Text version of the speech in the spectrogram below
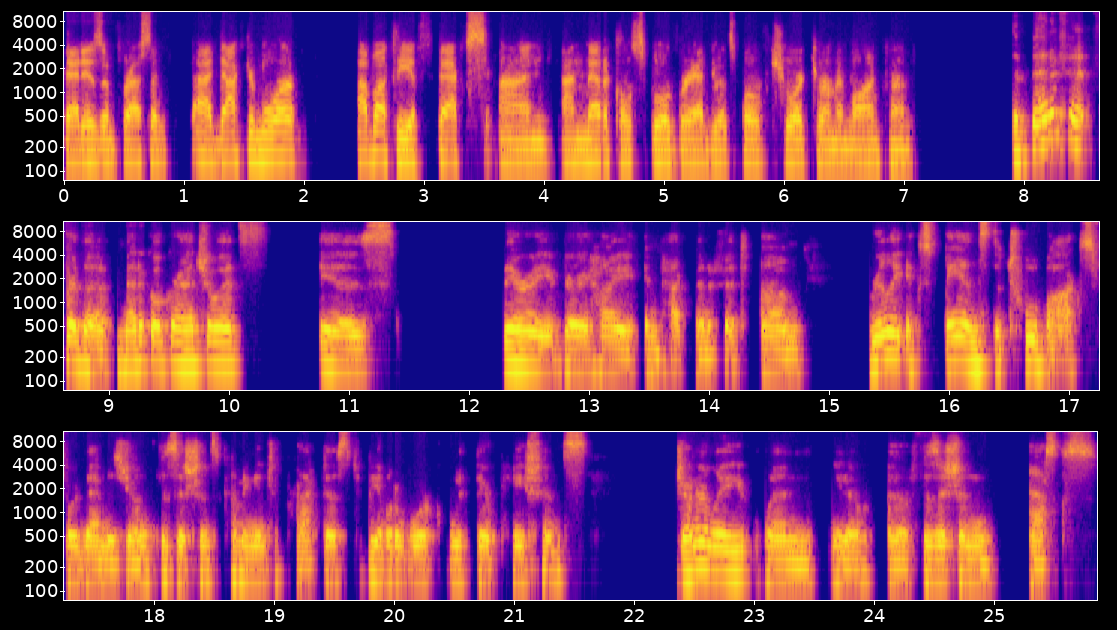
That is impressive. Uh, Dr. Moore, how about the effects on, on medical school graduates, both short term and long term? The benefit for the medical graduates is very, very high impact benefit. Um, really expands the toolbox for them as young physicians coming into practice to be able to work with their patients. Generally, when you know a physician asks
